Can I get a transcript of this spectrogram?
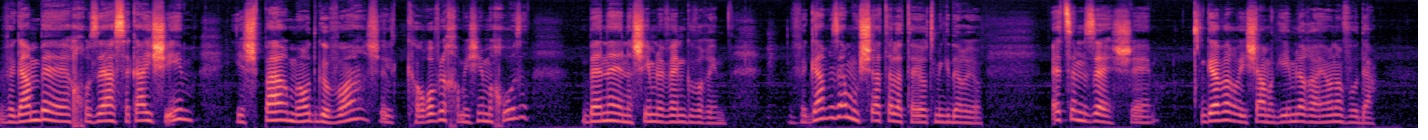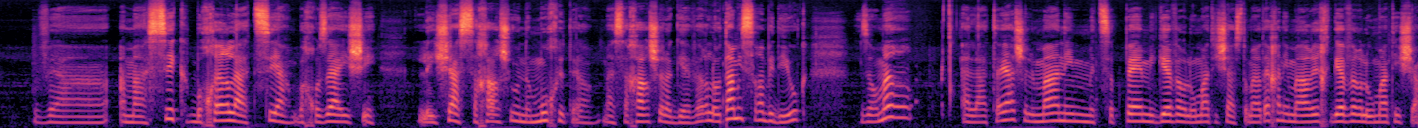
וגם בחוזי העסקה אישיים יש פער מאוד גבוה של קרוב ל-50% בין uh, נשים לבין גברים. וגם זה מושת על הטיות מגדריות. עצם זה שגבר ואישה מגיעים לראיון עבודה, והמעסיק בוחר להציע בחוזה האישי לאישה שכר שהוא נמוך יותר מהשכר של הגבר, לאותה משרה בדיוק, זה אומר על ההטייה של מה אני מצפה מגבר לעומת אישה. זאת אומרת, איך אני מעריך גבר לעומת אישה.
